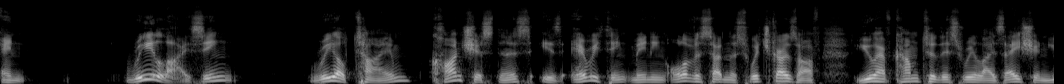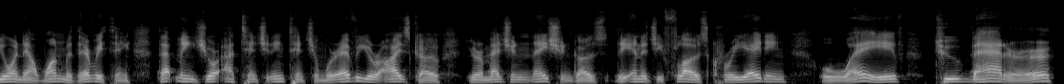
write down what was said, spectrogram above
and realizing real time consciousness is everything, meaning all of a sudden the switch goes off. You have come to this realization. You are now one with everything. That means your attention, intention, wherever your eyes go, your imagination goes, the energy flows, creating wave to matter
